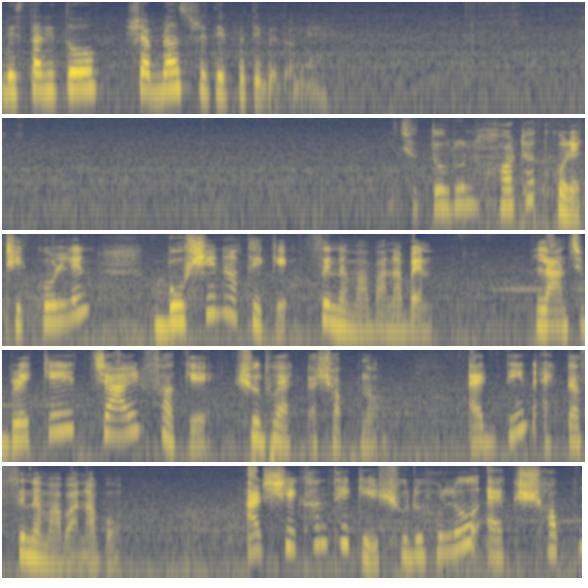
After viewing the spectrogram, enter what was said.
বিস্তারিত শাবনাজ স্মৃতির প্রতিবেদনে। কিছু তরুণ হঠাৎ করে ঠিক করলেন, বসে না থেকে সিনেমা বানাবেন। লাঞ্চ ব্রেকে, চায়ের ফাঁকে শুধু একটা স্বপ্ন, একদিন একটা সিনেমা বানাবো। আর সেখান থেকে শুরু হলো এক স্বপ্ন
